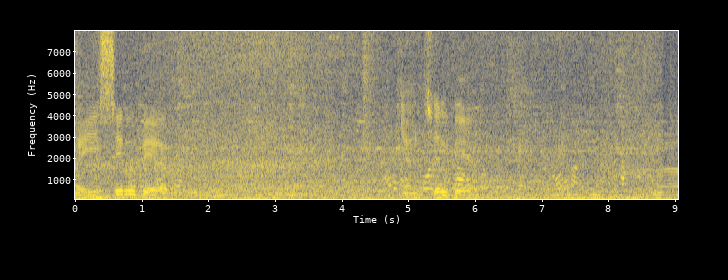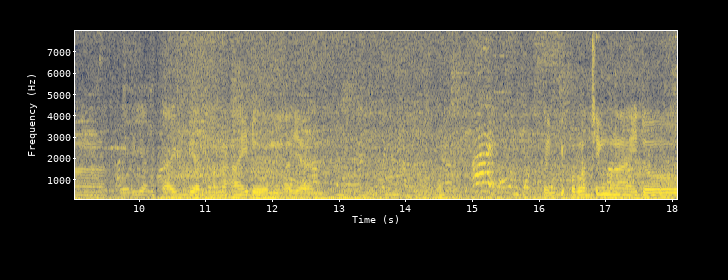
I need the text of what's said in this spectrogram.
May silver. Ayan, silver. Mga Korean type yan, mga idol. Ayan. Thank you for watching mga idol.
